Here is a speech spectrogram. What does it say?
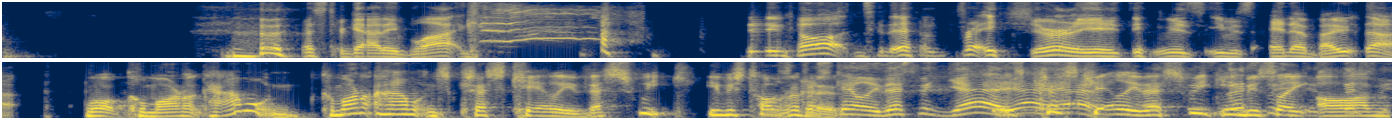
Mr. Gary Black. Did he not? I'm pretty sure he, he was he was in about that. What, Kilmarnock Hamilton? Kilmarnock Hamilton's Chris Kelly this week. He was Oh, talking it's Chris about Kelly this week. Yeah, It's yeah, Chris yeah. Kelly this It's week. He was like, it's oh, um,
